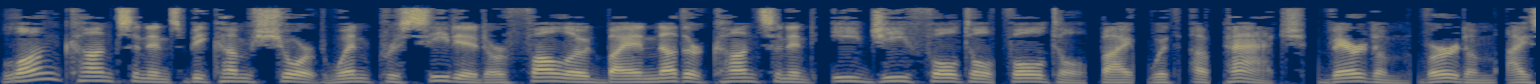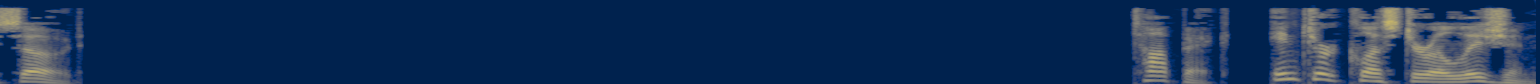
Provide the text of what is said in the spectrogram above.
Long consonants become short when preceded or followed by another consonant, e.g. foltal, by, with a patch, verdum, verdum I sewed. Intercluster elision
